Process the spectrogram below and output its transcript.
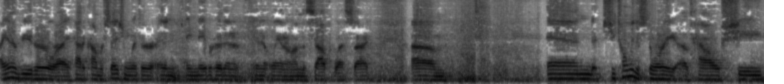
I interviewed her, or I had a conversation with her in a neighborhood in, in Atlanta on the southwest side. Um, and she told me the story of how she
